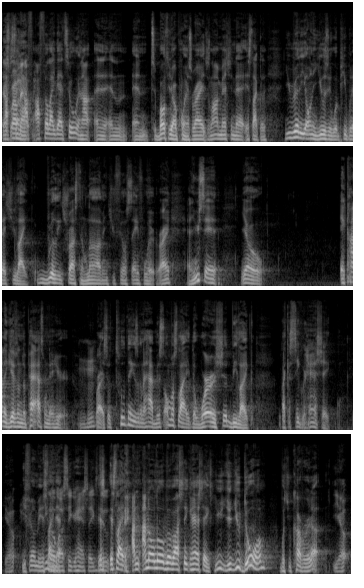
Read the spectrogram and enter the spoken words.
that's I where I'm at. I, I feel like that too, and I and and, and to both of your points, right? Jalon mentioned that it's like a you really only use it with people that you like really trust and love and you feel safe with, right? And you said, yo, it kind of gives them the pass when they hear it, Mm-hmm. right? So two things are gonna happen. It's almost like the word should be like like a secret handshake. Yep. You feel me? It's you like know that. about secret handshakes, It's, dude. it's like I, I know a little bit about secret handshakes. You, you you do them, but you cover it up, Yep.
